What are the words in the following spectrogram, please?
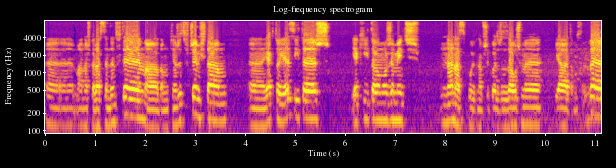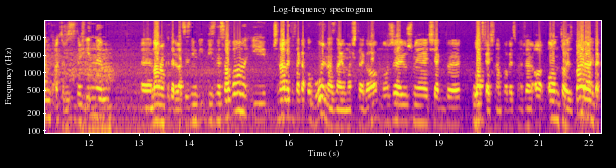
e, ma na przykład ascendent w tym, a tam księżyc w czymś tam, e, jak to jest i też jaki to może mieć na nas wpływ, na przykład, że załóżmy ja tam jestem lwem, a ktoś jest z kimś innym, mam na przykład relację z nim bi- biznesową i czy nawet taka ogólna znajomość tego może już mieć jakby ułatwiać nam powiedzmy, że on to jest baran i tak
